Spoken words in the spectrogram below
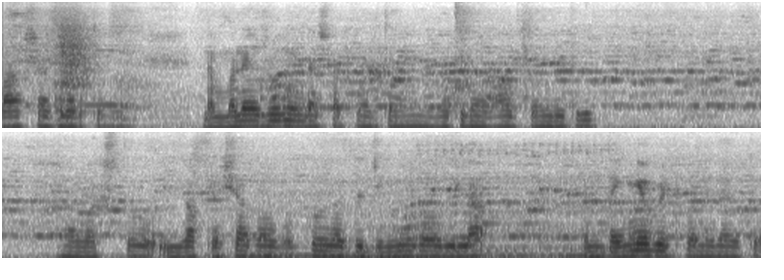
vlog start ಮಾಡ್ತೀನಿ. ನಮ್ಮ ಮನೆ ರೂಮಿಂದ ಸ್ಟಾರ್ಟ್ ಮಾಡ್ತೀನಿ. ಇವತ್ತಿನ ಲಾಗ್ ಬಂದ್ಬಿಟ್ಟು ನೆಕ್ಸ್ಟು ಈಗ ಫ್ರೆಶ್ ಅಪ್ ಆಗಬೇಕು. ಅದು ಜಿಮ್ಮಿಗೆ ಹೋಗಿಲ್ಲ. ನನ್ನ ತಂಗಿ ಬಿಟ್ಟು ಬಂದಿದ್ದಾಯಿತು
